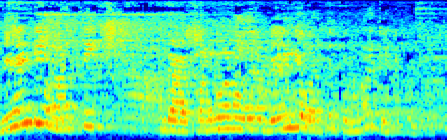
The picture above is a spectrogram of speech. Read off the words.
வேண்டிய வரத்தை இந்த சண்முகநாதர் வேண்டிய வரத்தை பெருமாள் கேட்டுக்கொள்கிறோம்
